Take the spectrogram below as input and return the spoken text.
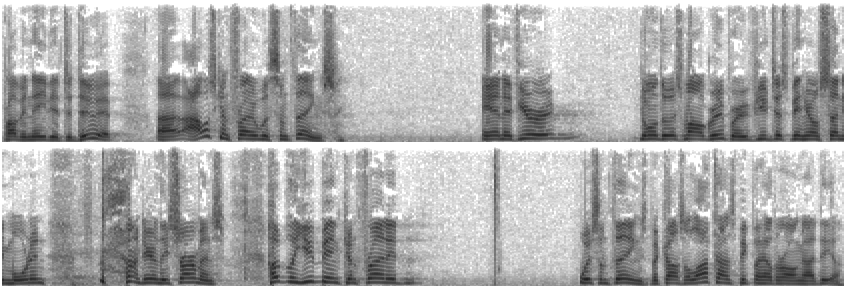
probably needed to do it. Uh, I was confronted with some things. And if you're going through a small group or if you've just been here on Sunday morning during these sermons, hopefully you've been confronted with some things because a lot of times people have the wrong idea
